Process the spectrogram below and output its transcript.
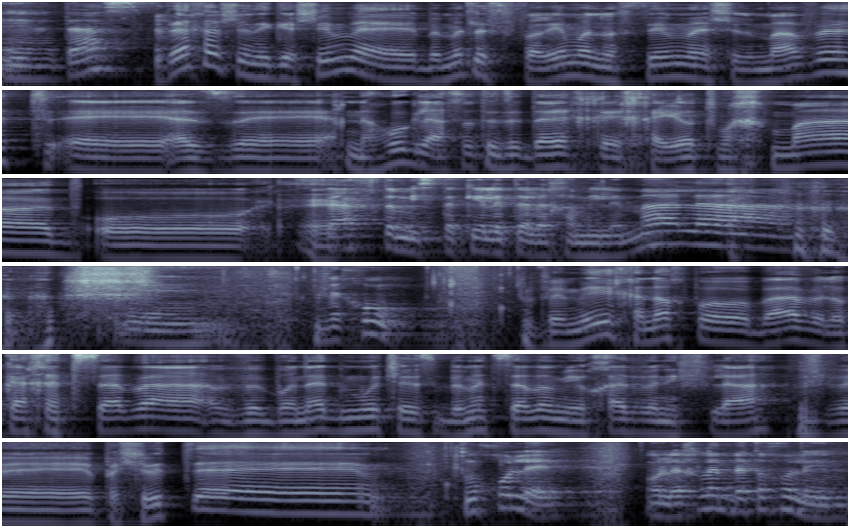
אה, הדס. בדרך כלל כשניגשים אה, באמת לספרים על נושאים של מוות, אז נהוג לעשות את זה דרך חיות מחמד, או... סבתא מסתכלת עליך מלמעלה, וכו'. ומירי חנוך פה באה ולוקחת סבא ובונה דמות של באמת סבא מיוחד ונפלא, ופשוט... הוא חולה, הולך לבית החולים,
